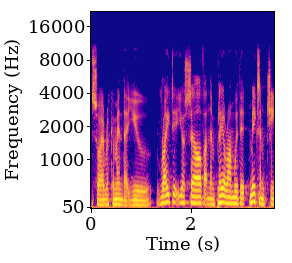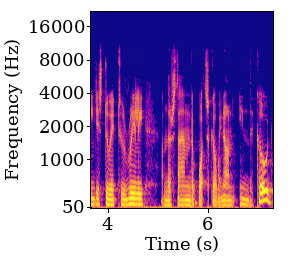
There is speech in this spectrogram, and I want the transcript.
So I recommend that you write it yourself and then play around with it, make some changes to it to really understand what's going on in the code.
